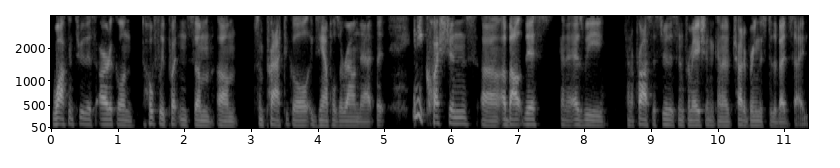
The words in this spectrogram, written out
walking through this article and hopefully putting some um, some practical examples around that. But any questions uh, about this, kind of as we kind of process through this information kind of try to bring this to the bedside.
